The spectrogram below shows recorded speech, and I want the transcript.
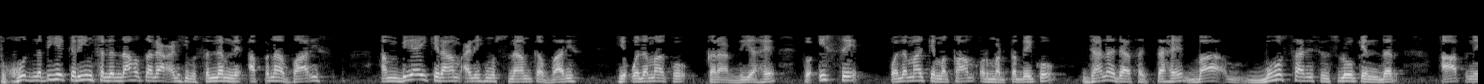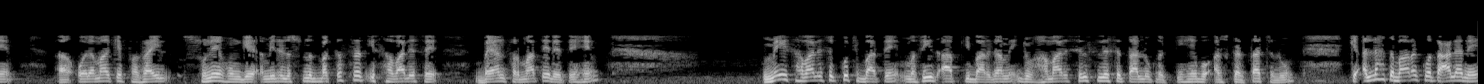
تو خود نبی کریم صلی اللہ تعالی علیہ وسلم نے اپنا وارث، انبیاء کرام علیہ السلام کا وارث، یہ علماء کو قرار دیا ہے۔ تو اس سے علماء کے مقام اور مرتبے کو جانا جا سکتا ہے۔ با بہت سارے سلسلوں کے اندر آپ نے علماء کے فضائل سنے ہوں گے۔ امیر السنت بکثرت اس حوالے سے بیان فرماتے رہتے ہیں۔ میں اس حوالے سے کچھ باتیں مزید آپ کی بارگاہ میں جو ہمارے سلسلے سے تعلق رکھتی ہیں وہ عرض کرتا چلوں کہ اللہ تبارک و تعالی نے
